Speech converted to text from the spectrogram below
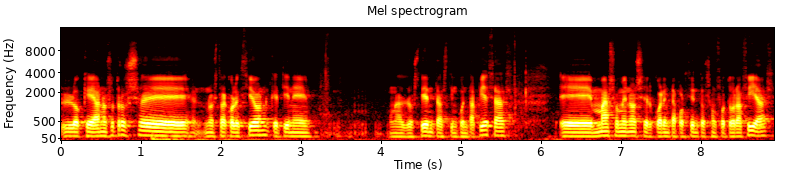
lo que a nosotros, eh, nuestra colección, que tiene unas 250 piezas, más o menos el 40% son fotografías,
